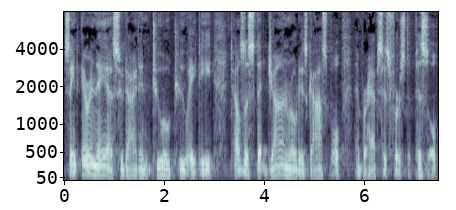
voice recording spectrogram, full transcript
St. Irenaeus, who died in 202 AD, tells us that John wrote his gospel and perhaps his first epistle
